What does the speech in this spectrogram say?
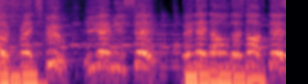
Work, friend, screw, IMC Veneta 129 East.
